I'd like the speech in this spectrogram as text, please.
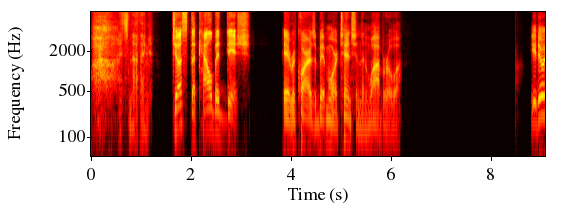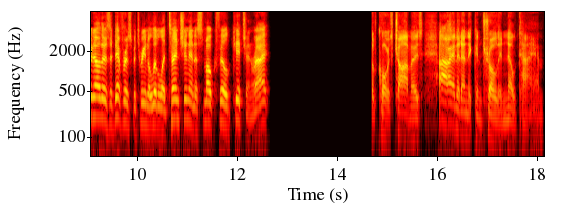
it's nothing. Just the Calbid dish. It requires a bit more attention than Wybroa. You do know there's a difference between a little attention and a smoke-filled kitchen, right? Of course, Chalmers. I'll have it under control in no time.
